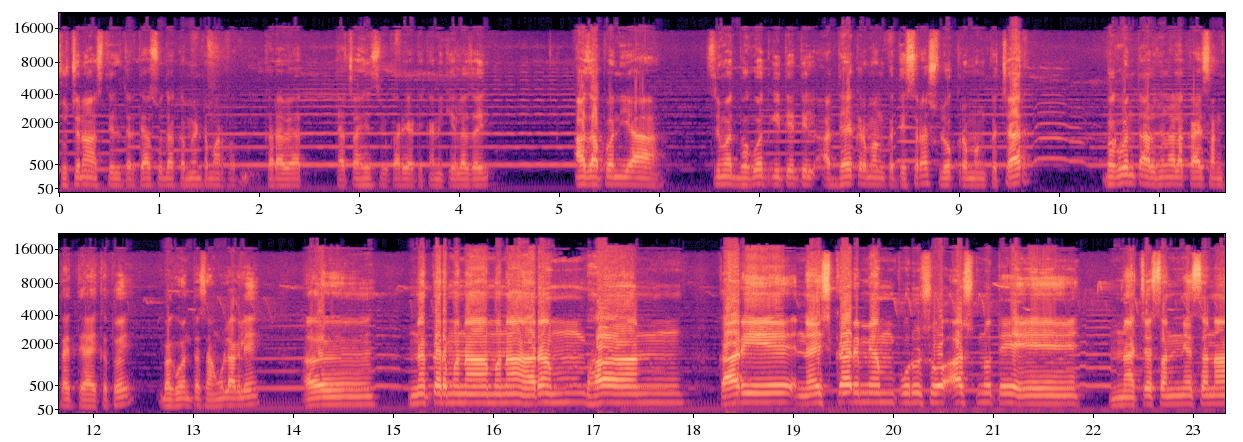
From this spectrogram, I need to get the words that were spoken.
सूचना असतील तर त्यासुद्धा कमेंटमार्फत कराव्यात. त्याचाही स्वीकार या ठिकाणी केला जाईल. आज आपण या श्रीमद भगवद्गीतेतील अध्याय क्रमांक तिसरा श्लोक क्रमांक चार भगवंत अर्जुनाला काय सांगतायत ते ऐकतोय. भगवंत सांगू लागले न कर्मना मनारंभान कार्ये नैष्कर्म्यम पुरुषो अश्नुते न च संन्यसना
